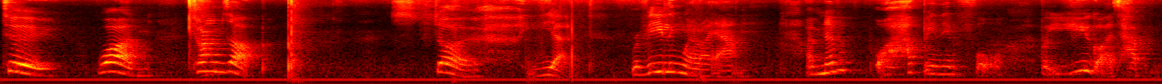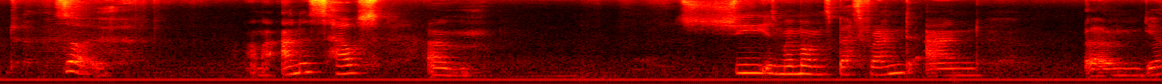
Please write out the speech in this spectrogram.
two, one. Time's up. So, yeah, revealing where I am. I've never, or I have been here before, but you guys haven't. So, I'm at Anna's house. Um, she is my mum's best friend, and um, yeah.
